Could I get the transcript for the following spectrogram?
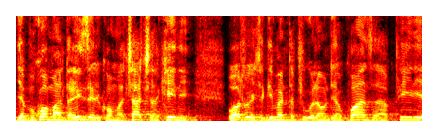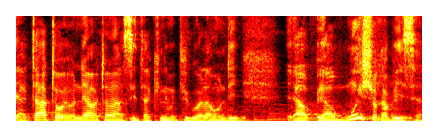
Japokuwa maandalizi yalikuwa machache lakini watu walitegemea nitapigwa raundi ya kwanza ya pili ya tatu ya nne ya tano ya sita lakini nimepigwa raundi ya, ya mwisho kabisa.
